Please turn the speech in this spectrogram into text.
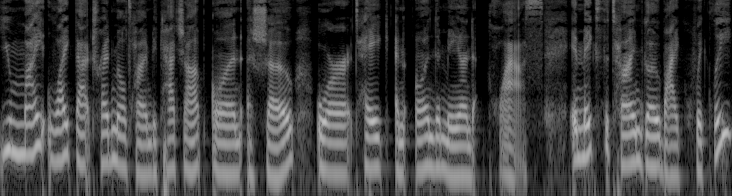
you might like that treadmill time to catch up on a show or take an on demand class. It makes the time go by quickly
